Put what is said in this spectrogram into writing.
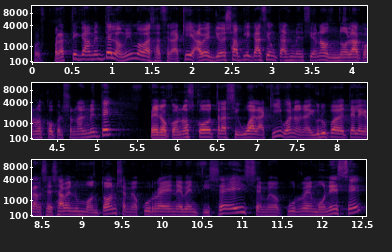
pues, prácticamente lo mismo vas a hacer aquí. A ver, yo esa aplicación que has mencionado no la conozco personalmente, pero conozco otras igual aquí. Bueno, en el grupo de Telegram se saben un montón. Se me ocurre N26, se me ocurre Monese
